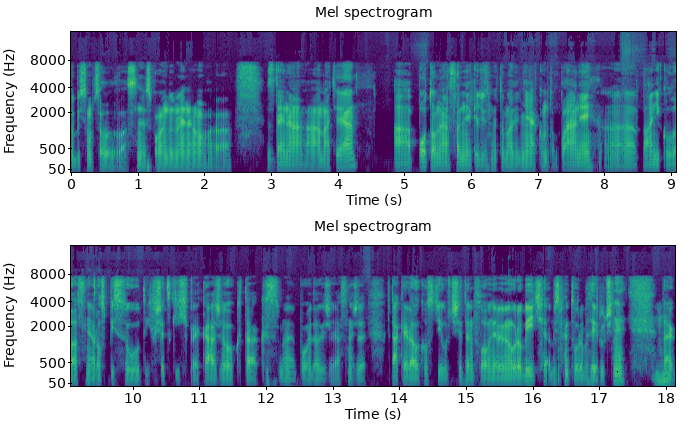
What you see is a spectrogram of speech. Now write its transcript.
To by som chcel vlastne spomenúť meno Zdena a Mateja a potom následne, keď už sme to mali v nejakom tom pláne, v plániku vlastne rozpisu tých všetkých prekážok, tak sme povedali, že jasné, že v takej veľkosti určite ten flow nevieme urobiť, aby sme to urobili ručne, mm-hmm. tak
